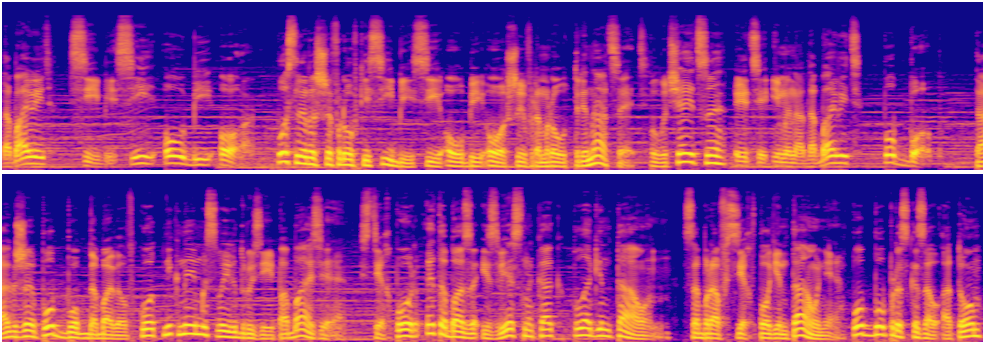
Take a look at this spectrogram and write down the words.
добавить CBC-OBO». После расшифровки CBCOBO шифром Road 13 получается эти имена добавить PopBob. Также PopBob добавил в код никнеймы своих друзей по базе. С тех пор эта база известна как Plugin Town. Собрав всех в Plugin Town, PopBob рассказал о том,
